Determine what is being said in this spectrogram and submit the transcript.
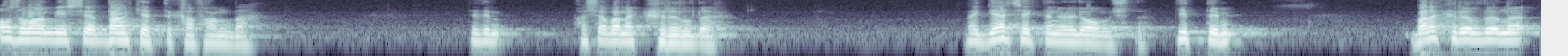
O zaman bir şey dank etti kafamda. Dedim paşa bana kırıldı. Ve gerçekten öyle olmuştu. Gittim. Bana kırıldığını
